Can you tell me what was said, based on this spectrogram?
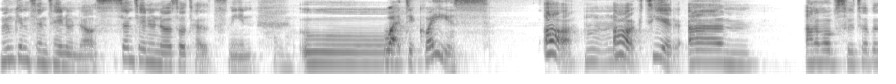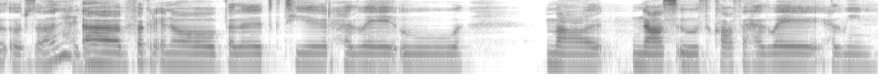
ممكن سنتين ونص. سنتين ونص أو ثلاث سنين. حلو. و... وقت كويس. آه آه كتير. آم، أنا مبسوطة بالأردن. حلو. آه بفكر إنه بلد كتير حلوة ومع ناس وثقافة حلوة حلوين.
